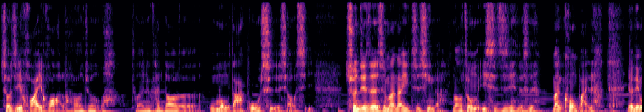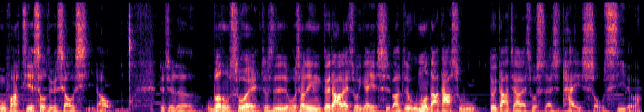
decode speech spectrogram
手机划一划，然后就哇，突然就看到了吴孟达过世的消息。瞬间真的是蛮难以置信的，脑中一时之间就是蛮空白的，有点无法接受这个消息，然后就觉得我不知道怎么说，哎，就是我相信对大家来说应该也是吧，就是吴孟达达叔对大家来说实在是太熟悉了吧，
